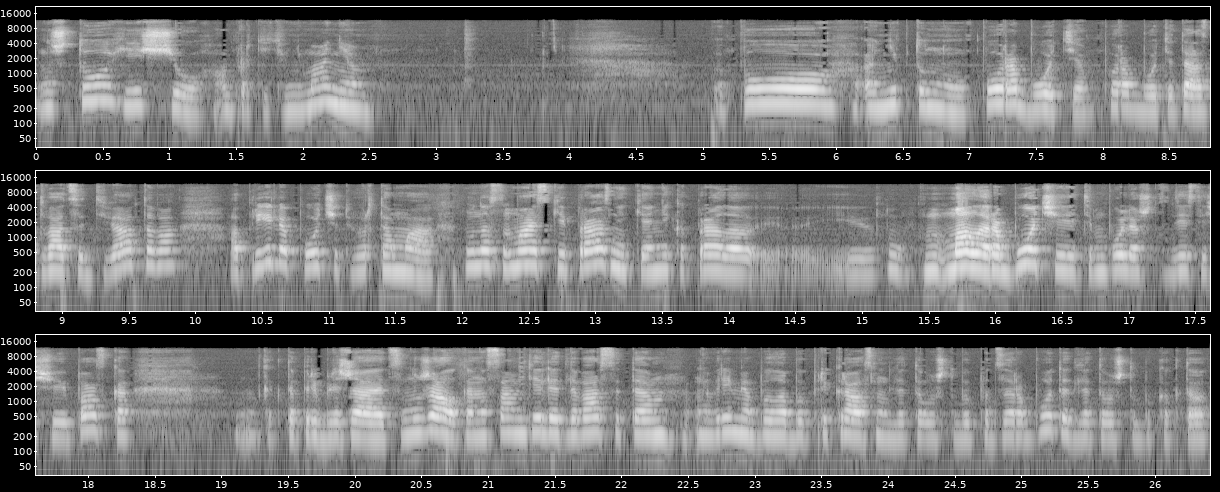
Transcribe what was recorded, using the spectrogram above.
На что еще обратить внимание? По Нептуну, по работе, по работе, да, с 29 апреля по 4 мая. Ну, у нас майские праздники, они, как правило, ну, мало рабочие, тем более, что здесь еще и Пасха. как-то приближается. Ну, жалко, на самом деле для вас это время было бы прекрасно для того, чтобы подзаработать, для того, чтобы как-то,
